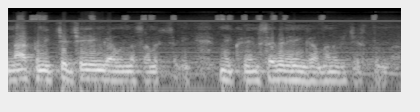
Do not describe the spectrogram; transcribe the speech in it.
నాకు నిత్యధ్యేయంగా ఉన్న సమస్యని మీకు నేను సవినయంగా మనవి చేస్తున్నాను.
